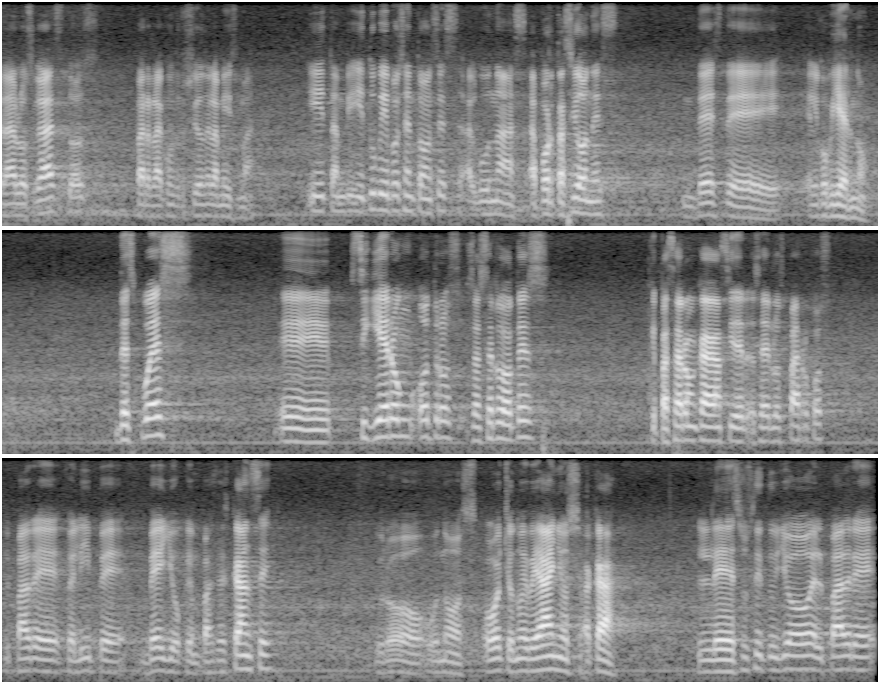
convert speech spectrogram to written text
los gastos para la construcción de la misma y, también, tuvimos entonces algunas aportaciones desde el gobierno. Después eh, siguieron otros sacerdotes que pasaron acá a ser los párrocos, el padre Felipe Bello, que en paz descanse, duró unos ocho o nueve años acá. Le sustituyó el padre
